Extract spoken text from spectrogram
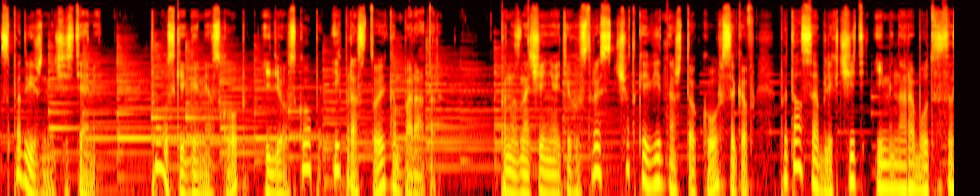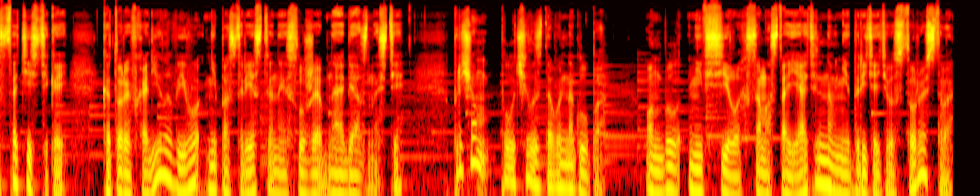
с подвижными частями. Плоский гомеоскоп, идиоскоп и простой компаратор. По назначению этих устройств четко видно, что Корсаков пытался облегчить именно работу со статистикой, которая входила в его непосредственные служебные обязанности. Причем получилось довольно глупо – он был не в силах самостоятельно внедрить эти устройства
